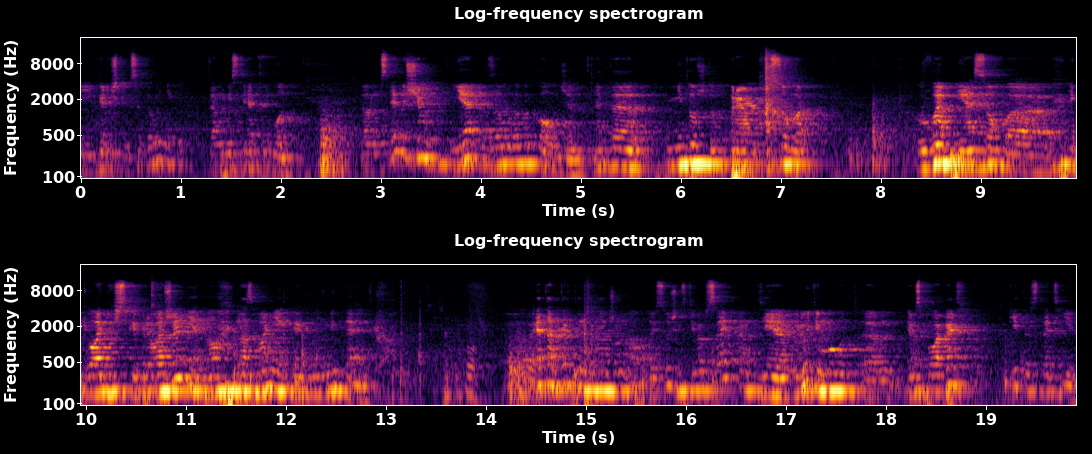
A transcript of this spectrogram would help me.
и количества сотрудников, там есть ряд год. Эм, следующим я назову Web Ecology. Это не то, что прям особо веб и особо экологическое приложение, но название как бы намекает. Э, это открытый интернет-журнал, то есть в сущности веб-сайт, где люди могут э, располагать какие-то статьи,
